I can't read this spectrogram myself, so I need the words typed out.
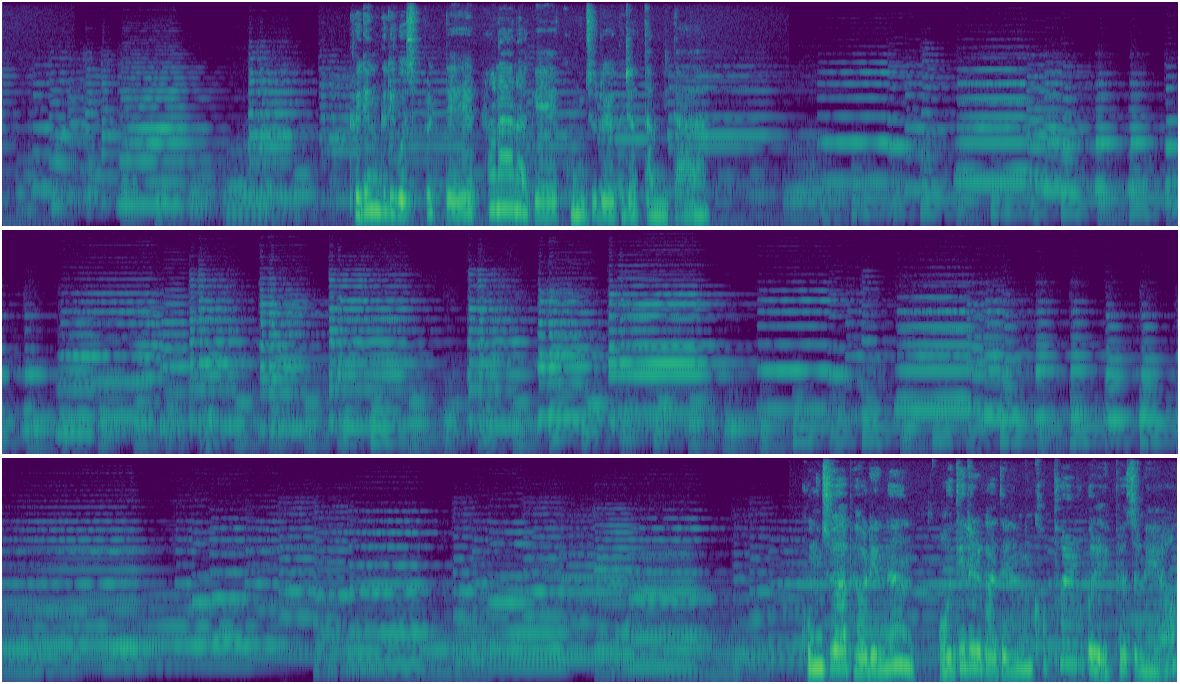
그림 그리고 싶을 때 편안하게 공주를 그렸답니다. 공주와 별이는 어디를 가든 커플룩을 입혀주네요.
